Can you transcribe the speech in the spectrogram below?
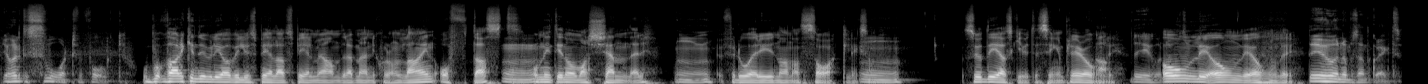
Jag har lite svårt för folk. Och varken du eller jag vill ju spela spel med andra människor online, oftast. Mm. Om det inte är någon man känner, Mm. för då är det ju en annan sak liksom. Mm. Så det jag har skrivit är single player Ja, only. det är ju 100%, Only, only, only. det är 100% korrekt.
